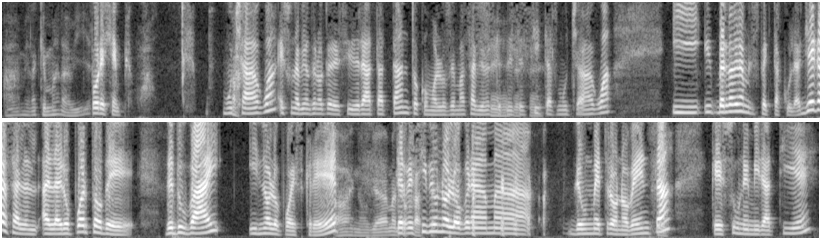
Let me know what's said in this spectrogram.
Ah, mira qué maravilla. Por ejemplo, mucha agua, es un avión que no te deshidrata tanto como los demás aviones Sí, que sí, sí. necesitas mucha agua. Y, y verdaderamente espectacular. Llegas al, al aeropuerto de, de Dubai y no lo puedes creer. Ay, no, ya me te antojaste. recibe un holograma de un metro noventa, Sí. que es un emiratíe,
